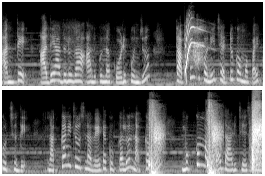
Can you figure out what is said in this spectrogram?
అంతే అదే అదునుగా అనుకున్న కోడిపుంజు తప్పించుకొని చెట్టు కొమ్మపై కూర్చుంది. నక్కని చూసిన వేట కుక్కలు నక్కపై ముక్కుమ్మడిగా దాడి చేసింది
